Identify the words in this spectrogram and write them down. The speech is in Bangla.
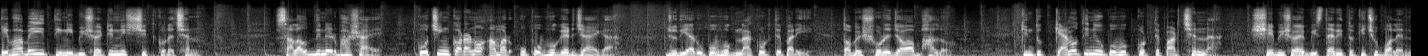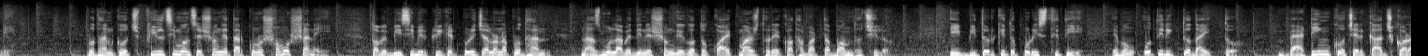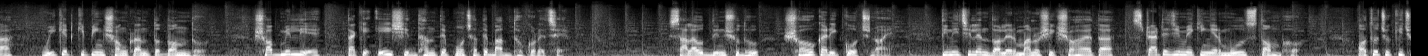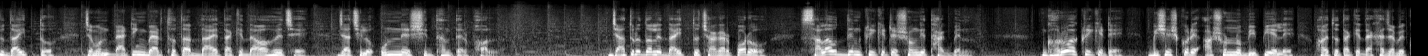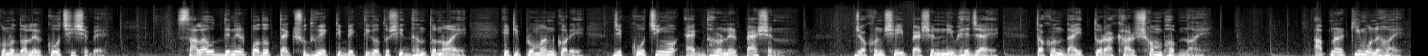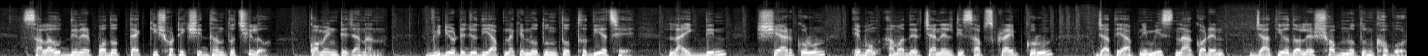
এভাবেই তিনি বিষয়টি নিশ্চিত করেছেন। সালাউদ্দিনের ভাষায়, কোচিং করানো আমার উপভোগের জায়গা। যদি আর উপভোগ না করতে পারি, তবে সরে যাওয়া ভালো। কিন্তু কেন তিনি উপভোগ করতে পারছেন না, সে বিষয়ে বিস্তারিত কিছু বলেননি। প্রধান কোচ ফিল সিমন্সের সঙ্গে তার কোনো সমস্যা নেই, তবে বিসিবির ক্রিকেট পরিচালনা প্রধান নাজমুল আবেদিনের সঙ্গে গত কয়েক মাস ধরে কথাবার্তা বন্ধ ছিল। এই বিতর্কিত পরিস্থিতি এবং অতিরিক্ত দায়িত্ব, ব্যাটিং কোচের কাজ করা উইকেট কিপিং সংক্রান্ত দ্বন্দ্ব, সব মিলিয়ে তাকে এই সিদ্ধান্তে পৌঁছাতে বাধ্য করেছে। সালাউদ্দিন শুধু সহকারী কোচ নয়, তিনি ছিলেন দলের মানসিক সহায়তা, স্ট্র্যাটেজি মেকিংয়ের মূল স্তম্ভ। অথচ কিছু দায়িত্ব, যেমন ব্যাটিং ব্যর্থতার দায় তাকে দেওয়া হয়েছে, যা ছিল অন্যের সিদ্ধান্তের ফল। জাতীয় দলের দায়িত্ব ছাগার পরও সালাউদ্দিন ক্রিকেটের সঙ্গে থাকবেন। ঘরোয়া ক্রিকেটে, বিশেষ করে আসন্ন বিপিএলে হয়তো তাকে দেখা যাবে কোনো দলের কোচ হিসেবে। সালাউদ্দিনের পদত্যাগ শুধু একটি ব্যক্তিগত সিদ্ধান্ত নয়, এটি প্রমাণ করে যে কোচিংও এক ধরনের প্যাশন যখন সেই প্যাশন নিভে যায়, তখন দায়িত্ব রাখার সম্ভব নয়। আপনার কি মনে হয়, সালাউদ্দিনের পদত্যাগ কি সঠিক সিদ্ধান্ত ছিল? কমেন্টে জানান। ভিডিওটি যদি আপনাকে নতুন তথ্য দিয়েছে, লাইক দিন, শেয়ার করুন এবং আমাদের চ্যানেলটি সাবস্ক্রাইব করুন। যাতে আপনি মিস না করেন জাতীয় দলের সব নতুন খবর।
